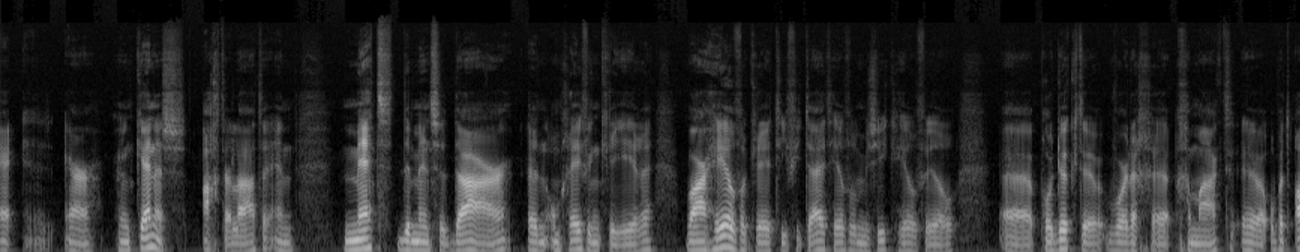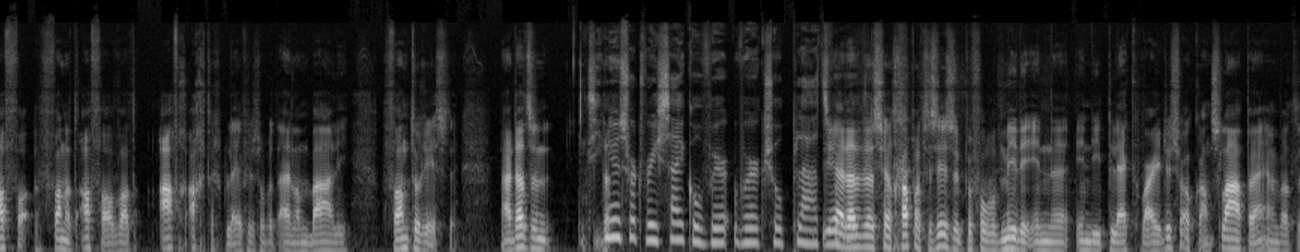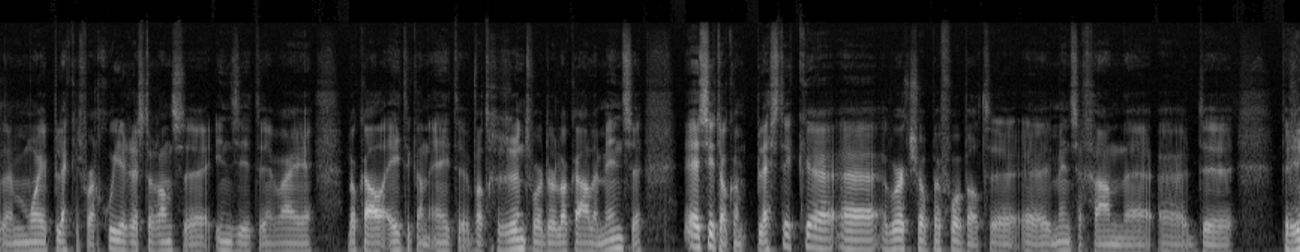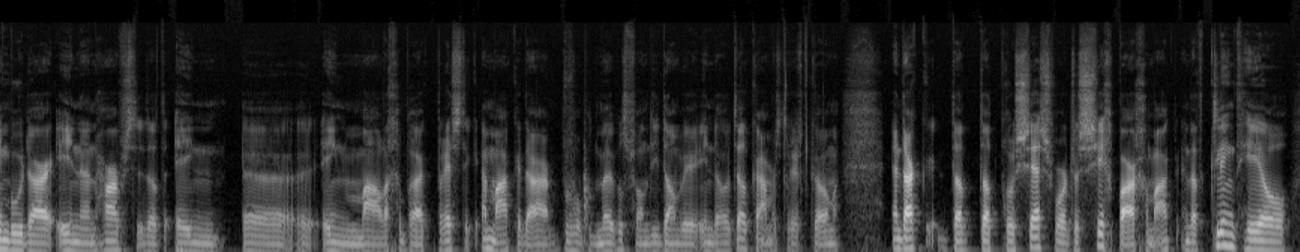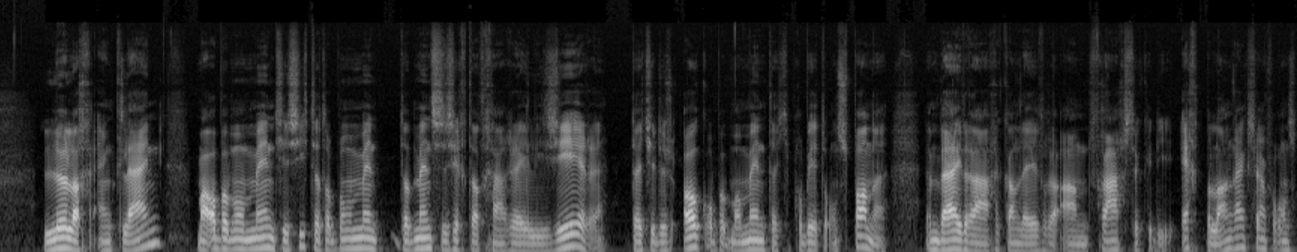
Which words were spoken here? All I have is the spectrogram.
er, hun kennis achterlaten. En met de mensen daar een omgeving creëren waar heel veel creativiteit, heel veel muziek, heel veel producten worden ge gemaakt uh, op het afval, van het afval wat achtergebleven is op het eiland Bali van toeristen. Nou, dat is een. Ik zie nu een soort recycle workshop plaats. Ja, dat, dat, is heel grappig. Het is bijvoorbeeld midden in, uh, in die plek waar je dus ook kan slapen. En wat een mooie plek is waar goede restaurants uh, in zitten. Waar je lokaal eten kan eten. Wat gerund wordt door lokale mensen. Er zit ook een plastic uh, workshop bijvoorbeeld. mensen gaan de de rimboe daarin en harvesten dat één, uh, eenmalig gebruikt plastic en maken daar bijvoorbeeld meubels van die dan weer in de hotelkamers terechtkomen. En daar, dat, dat proces wordt dus zichtbaar gemaakt en dat klinkt heel lullig en klein, maar op het moment, je ziet dat op het moment dat mensen zich dat gaan realiseren, dat je dus ook op het moment dat je probeert te ontspannen een bijdrage kan leveren aan vraagstukken die echt belangrijk zijn voor ons,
